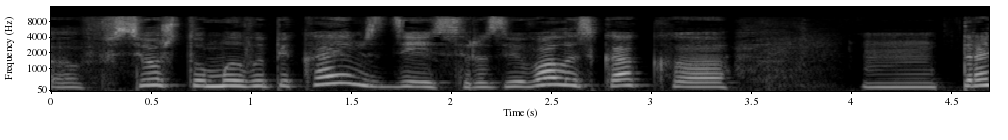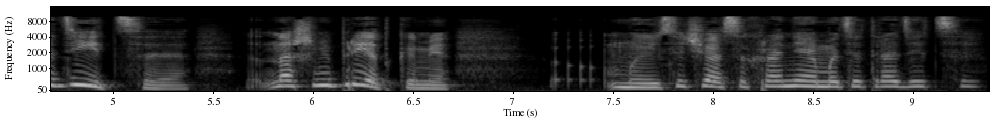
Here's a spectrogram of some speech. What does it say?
Э, Все, что мы выпекаем здесь, развивалось как э, традиция нашими предками. Мы сейчас сохраняем эти традиции.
